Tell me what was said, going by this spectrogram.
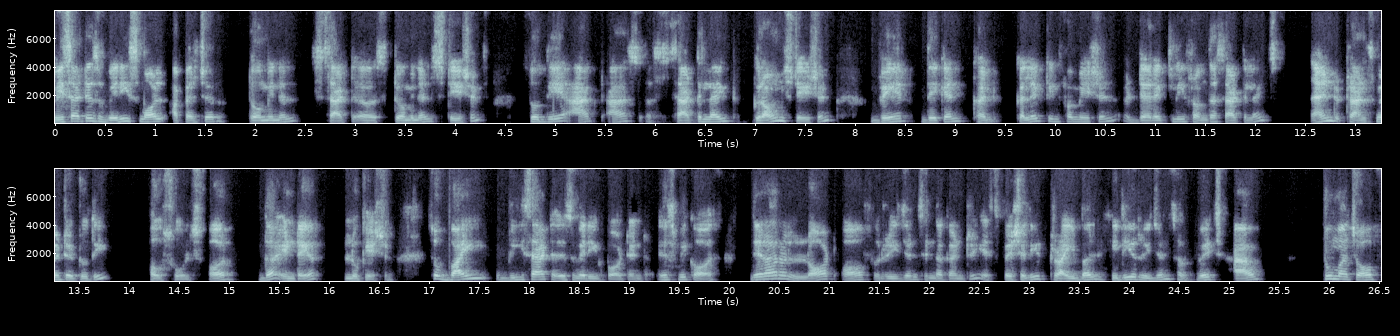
VSAT is very small aperture terminal sat uh, terminal stations. So they act as a satellite ground station where they can collect information directly from the satellites and transmit it to the households or the entire location. So why VSAT is very important is because there are a lot of regions in the country, especially tribal hilly regions of which have too much of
